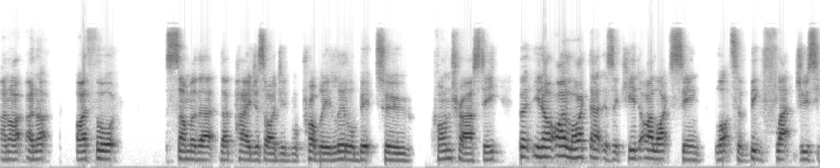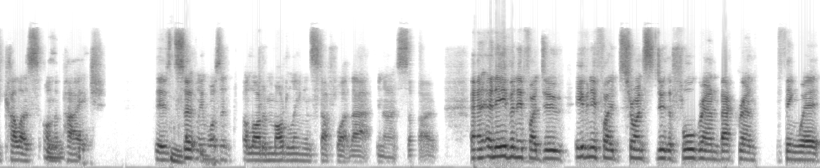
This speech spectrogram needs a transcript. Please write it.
and I and I, I thought some of that the pages I did were probably a little bit too contrasty. But you know, I like that as a kid. I liked seeing lots of big, flat, juicy colors on the page. There Mm. certainly wasn't a lot of modeling and stuff like that, you know. So, and, and even if I do, even if I try and do the foreground background thing where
